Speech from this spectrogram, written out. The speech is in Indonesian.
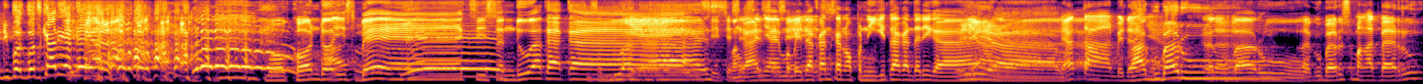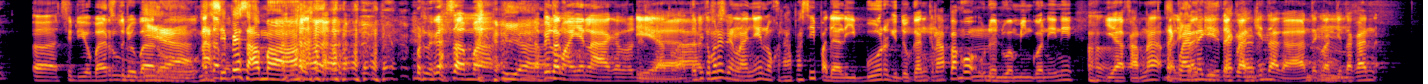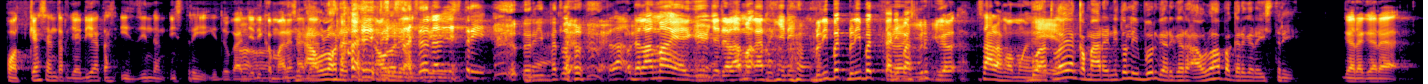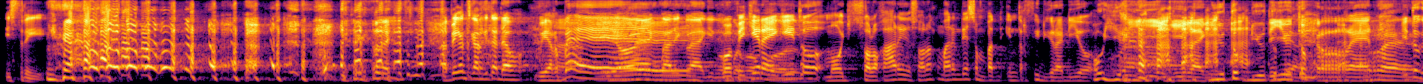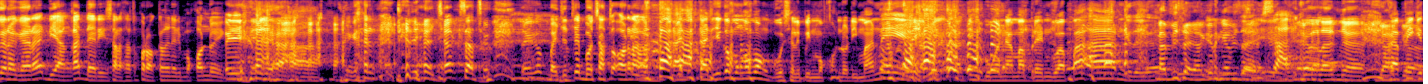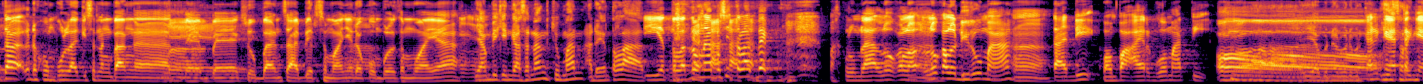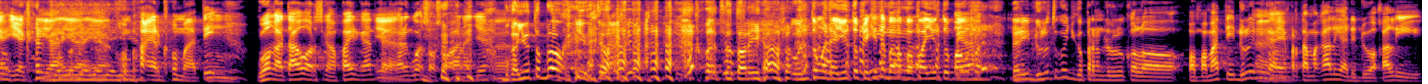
Kayak dibuat-buat sekalian deh ya. Mokondo is back season 2 kakak. Season dua, guys. Yes, yes, Makanya yang membedakan kan opening kita kan tadi kan. Iya. Kelihatan bedanya. Lagu baru. Lagu baru. Lagu baru, semangat baru, eh, studio baru. Studio baru. Iya, Kan nasibnya sama. Pendengar sama. Iya. Tapi lumayan lah kalau dilihat Iya, lah. tapi kemarin ada yang nanyain lo kenapa sih pada libur gitu kan? Kenapa kok udah dua mingguan ini? Ya karena balik Tagline-nya lagi gitu, tagline tagline-nya. kita kan, tagline kita kan podcast yang terjadi atas izin dan istri gitu kan. Jadi kemarin Izin ada Allah dan Allah dan Istri dan istri. istri. Lu ribet lu. Udah, lama ya gitu. Jadi lama kan gini. Belibet belibet tadi pas brief juga salah ngomongnya. Buat Iya. lo yang kemarin itu libur gara-gara Allah apa gara-gara istri? gara-gara istri. Tapi kan sekarang kita udah we are back, balik lagi Gue pikir. Regi itu mau solo karir. Soalnya kemarin dia sempat interview di radio. Oh iya. Ih, gila. Di YouTube, di YouTube Di ya. YouTube keren. Keren. Itu gara-gara diangkat dari salah satu perwakilan dari Mokondo ya. gitu. Iya. kan dia diajak satu. tapi budgetnya buat satu orang. Tadi, gue mau ngomong, gue selipin Mokondo di mana ya? Tapi nanti hubungan sama brand gue apaan gitu kan. Gak bisa ya, akhirnya gak bisa ya. Bisa jualannya. Gagal. Tapi kita udah kumpul lagi seneng banget. Bebek, Suban, Sabir semuanya udah kumpul semua ya. Yang bikin gak senang cuman ada yang telat. Iya telat lo kenapa sih telat Bek? Maklum lah lo kalau lo kalau di rumah Hmm. tadi pompa air gue mati. Oh, iya bener-bener. kan Iya, ketek ya, iya kan. Iya, iya, Gua- iya, Pompa air gue mati, gue nggak tahu harus ngapain kan. Iya. Kadang-kadang gue sok-sokan aja. Buka YouTube dong. YouTube. Tutorial. Untung ada YouTube ya kita bapak-bapak YouTube ya. Dari dulu tuh gue juga pernah dulu kalau pompa mati. Dulu ini nggak yang pertama kali, ada dua kali.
